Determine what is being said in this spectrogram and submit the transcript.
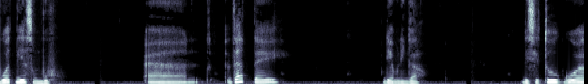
buat dia sembuh. And that day, dia meninggal. Di situ gue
